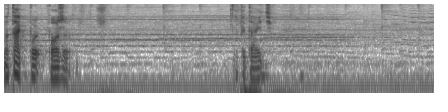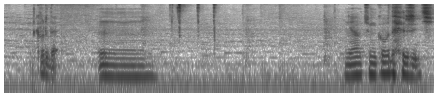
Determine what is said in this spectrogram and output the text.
No tak, po, Boże. Pytajcie. Kurde. Mm. Nie mam czym go uderzyć.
